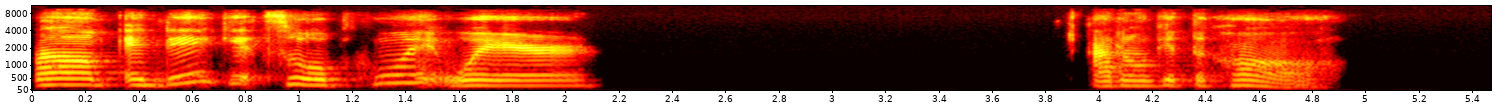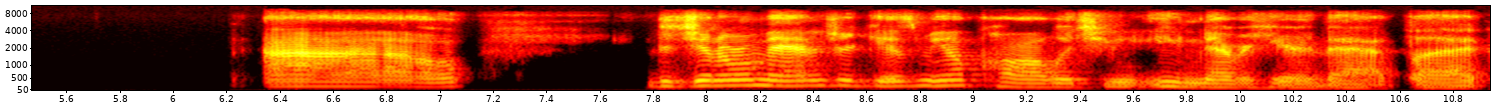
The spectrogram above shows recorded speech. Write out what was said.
Um, and then get to a point where I don't get the call. Uh, the general manager gives me a call, which you you never hear that, but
